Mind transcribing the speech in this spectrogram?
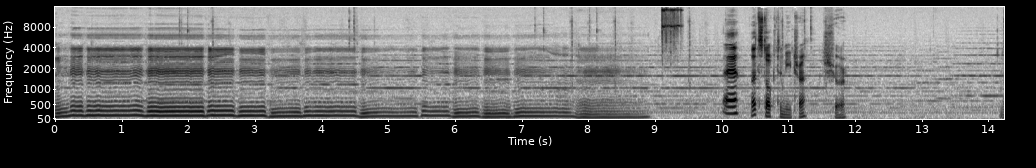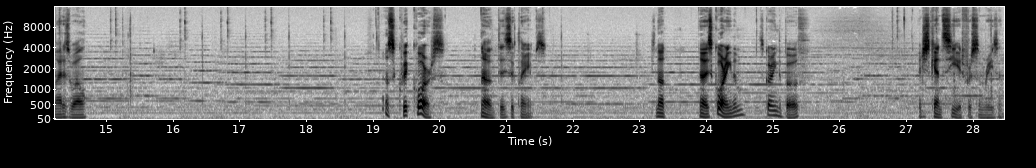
Eh, let's talk to Nitra. Sure. Might as well. That was a quick course. No, these are claims. He's not... No, he's scoring them. Scoring the both. I just can't see it for some reason.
